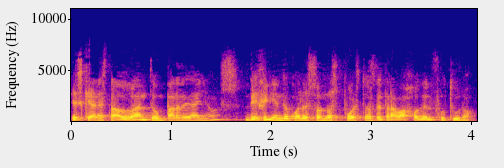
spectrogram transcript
es que han estado durante un par de años definiendo cuáles son los puestos de trabajo del futuro.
